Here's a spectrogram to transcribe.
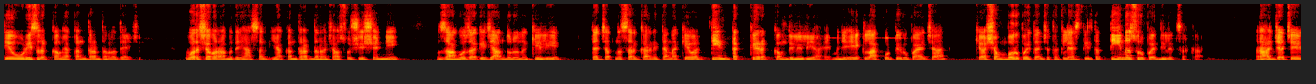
तेवढीच रक्कम ह्या कंत्राटदाराला द्यायची. वर्षभरामध्ये ह्या सं- ह्या कंत्राटदाराच्या असोसिएशननी जागोजागी जी आंदोलनं केली त्याच्यातनं सरकारने त्यांना केवळ तीन टक्के रक्कम दिलेली आहे. म्हणजे एक लाख कोटी रुपयाच्या किंवा शंभर रुपये त्यांचे थकले असतील तर तीनच रुपये दिलेत सरकार. राज्याचे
